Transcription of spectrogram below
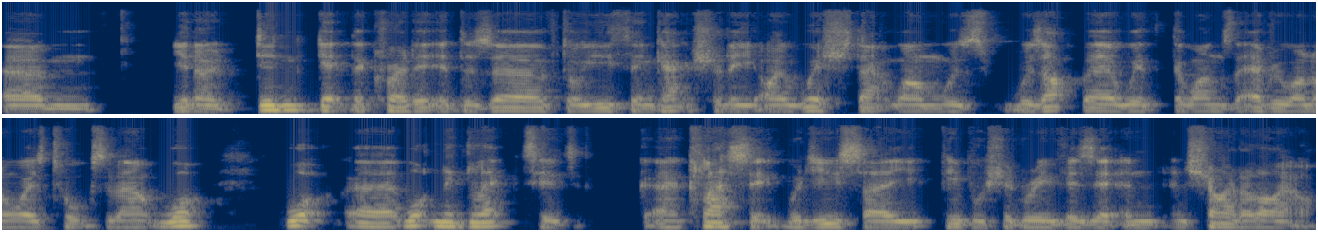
um, you know didn't get the credit it deserved or you think actually i wish that one was was up there with the ones that everyone always talks about what what uh, what neglected uh, classic would you say people should revisit and, and shine a light on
